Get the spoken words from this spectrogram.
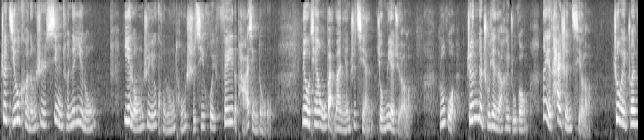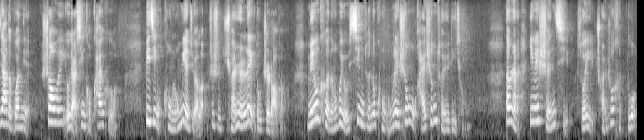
这极有可能是幸存的翼龙。翼龙是与恐龙同时期会飞的爬行动物，六千五百万年之前就灭绝了。如果真的出现在黑竹沟，那也太神奇了。这位专家的观点稍微有点信口开河，毕竟恐龙灭绝了，这是全人类都知道的，没有可能会有幸存的恐龙类生物还生存于地球。当然，因为神奇，所以传说很多。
